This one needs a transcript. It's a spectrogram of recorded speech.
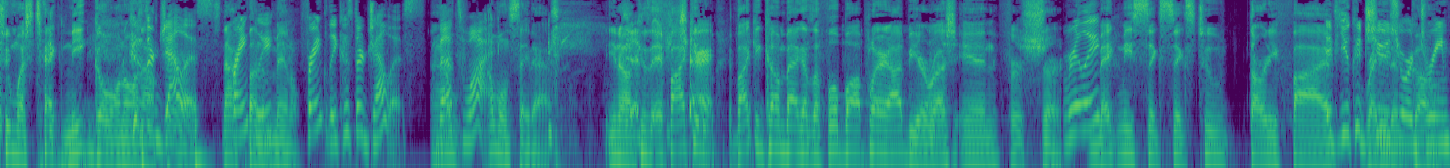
too much technique going on Because they're there. jealous. It's not frankly, fundamental. frankly, because they're jealous. That's I, why. I won't say that. You know, because if I Sure. could, if I could come back as a football player, I'd be a rush in for sure. Really? Make me six six two thirty five. if you could choose your dream,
